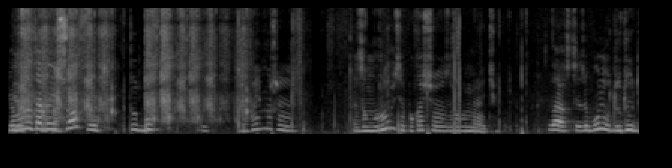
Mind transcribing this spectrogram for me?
Я на тебе йшов, і тут був. Давай, може, замуруємося, поки що зробимо речі. Зараз я добуду до тут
